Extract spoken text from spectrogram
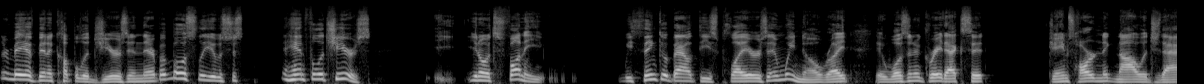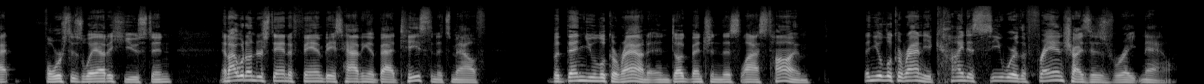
There may have been a couple of jeers in there, but mostly it was just a handful of cheers. You know, it's funny. We think about these players, and we know, right? It wasn't a great exit. James Harden acknowledged that, forced his way out of Houston. And I would understand a fan base having a bad taste in its mouth. But then you look around, and Doug mentioned this last time. Then you look around, and you kind of see where the franchise is right now.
